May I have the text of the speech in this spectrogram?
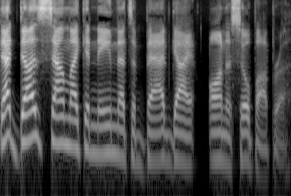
That does sound like a name that's a bad guy on a soap opera.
